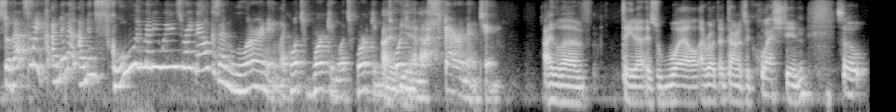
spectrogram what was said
So that's my I'm in a, I'm in school in many ways right now because I'm learning like what's working, what's working, what's working, I, yeah. I'm experimenting. I love data as well. I wrote that down as a question. So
